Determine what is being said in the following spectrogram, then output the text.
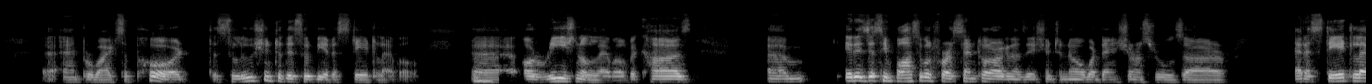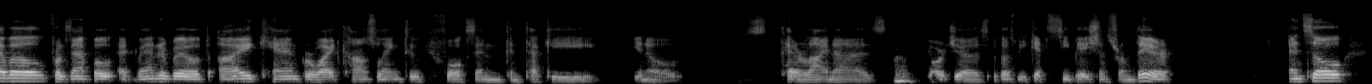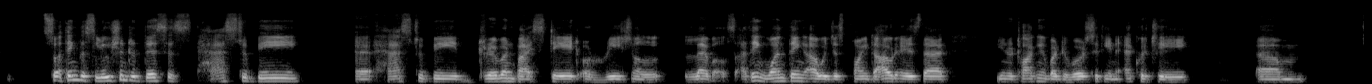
uh, and provide support, the solution to this would be at a state level uh, or regional level because um, it is just impossible for a central organization to know what the insurance rules are. At a state level, for example, at Vanderbilt, I can provide counseling to folks in Kentucky, you know, Carolinas, Mhm. Georgias, because we get to see patients from there. And so, so I think the solution to this is, has to be, uh, has to be driven by state or regional levels. I think one thing I would just point out is that you know, talking about diversity and equity, um,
